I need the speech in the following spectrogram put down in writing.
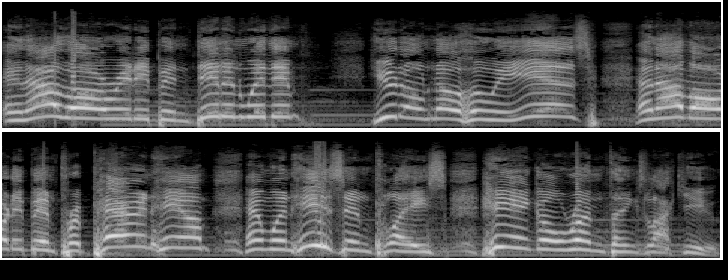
And I've already been dealing with him. You don't know who he is, and I've already been preparing him. And when he's in place, he ain't going to run things like you.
